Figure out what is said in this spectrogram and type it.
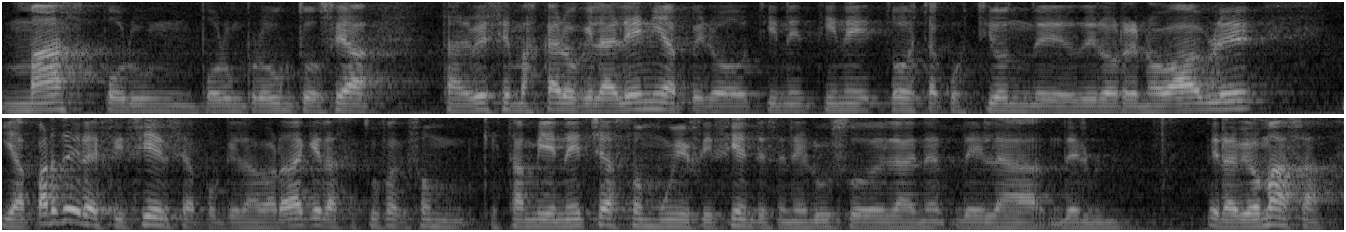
más por un, por un producto, o sea, tal vez es más caro que la leña, pero tiene, tiene toda esta cuestión de, lo renovable. Y aparte de la eficiencia, porque la verdad que las estufas que, son, que están bien hechas son muy eficientes en el uso de la, de la, de la biomasa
